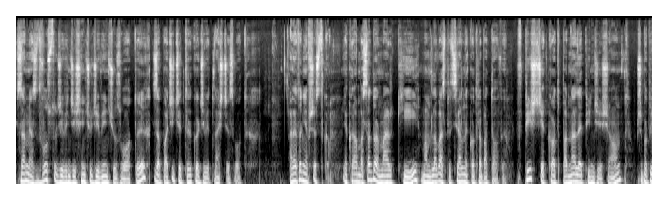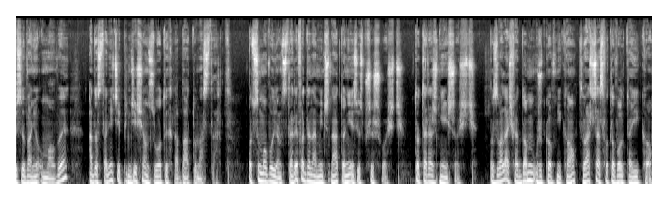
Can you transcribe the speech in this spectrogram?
Zamiast 299 zł zapłacicie tylko 19 zł. Ale to nie wszystko. Jako ambasador marki mam dla Was specjalny kod rabatowy. Wpiszcie kod panele50 przy podpisywaniu umowy, a dostaniecie 50 zł rabatu na start. Podsumowując, taryfa dynamiczna to nie jest już przyszłość, to teraźniejszość pozwala świadomym użytkownikom, zwłaszcza z fotowoltaiką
